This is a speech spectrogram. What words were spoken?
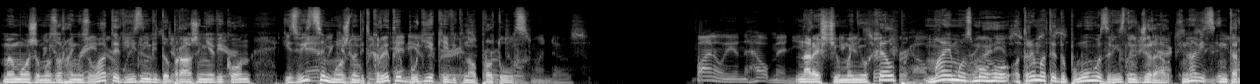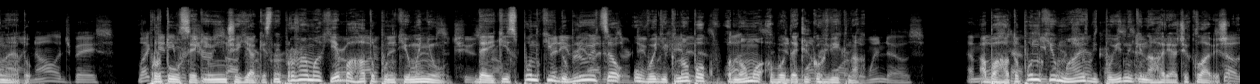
Ми можемо зорганізувати різні відображення вікон, і звідси можна відкрити будь-яке вікно Pro Tools. Нарешті в меню Help маємо змогу отримати допомогу з різних джерел навіть з інтернету. Pro Tools, як і в інших якісних програмах, є багато пунктів меню. Деякі з пунктів дублюються у виді кнопок в одному або декількох вікнах. А багато пунктів мають відповідники на гарячих клавішах.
